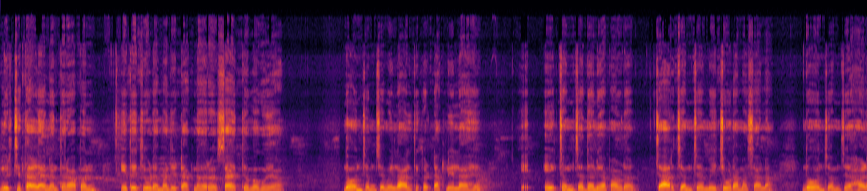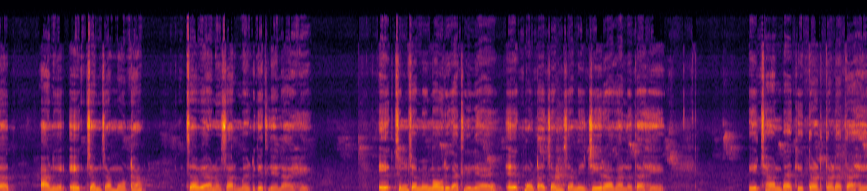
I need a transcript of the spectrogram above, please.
मिरची तळल्यानंतर आपण इथे चिवड्यामध्ये टाकणारं साहित्य बघूया. दोन चमचे मी लाल तिखट टाकलेलं आहे. एक चमचा धनिया पावडर चार चमचे मी चिवडा मसाला दोन चमचे हळद आणि एक चमचा मोठा चवीनुसार मीठ घेतलेलं आहे. एक चमचा मी मोहरी घातलेली आहे. एक मोठा चमचा मी जिरा घालत आहे. हे छानपैकी तडतडत आहे.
